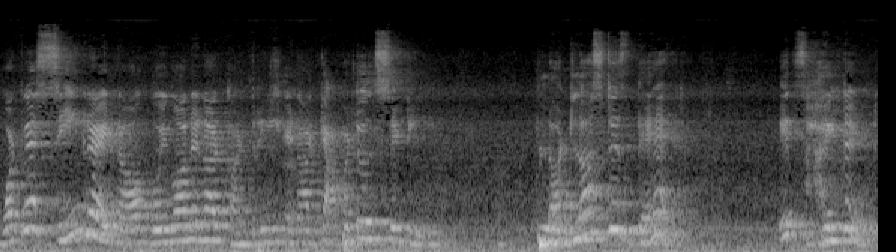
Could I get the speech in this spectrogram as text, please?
What we're seeing right now going on in our country, in our capital city, bloodlust is there. It's heightened.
